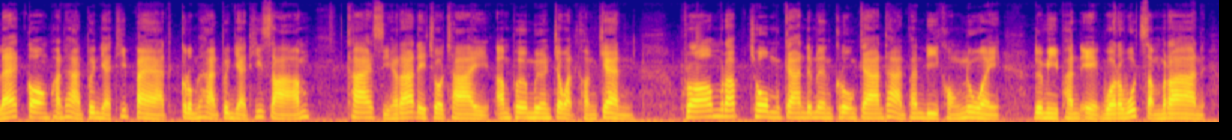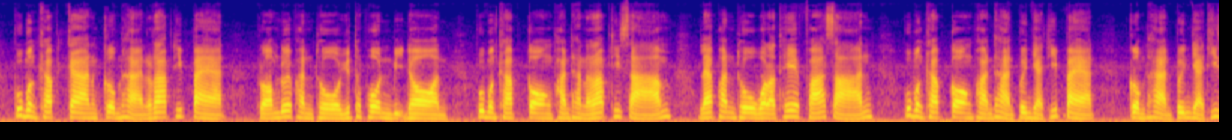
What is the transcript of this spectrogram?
และกองพันทหารปืนใหญ่ที่ 8 กรมทหารปืนใหญ่ที่ 3 ค่ายศรีหราชเดโชชัย อำเภอเมืองจังหวัดขอนแก่น พร้อมรับชมการดำเนินโครงการทหารพันธ์ดีของหน่วย โดยมีพันเอกวรวุฒิสำราญ ผู้บังคับการกรมทหารราบที่ 8 พร้อมด้วยพันโทยุทธพลบิดอนผู้บังคับกองพันทหารราบที่ 3 และพันโทวรเทพฟ้าสาร ผู้บังคับกองพันทหารปืนใหญ่ที่ 8 กรมทหารปืนใหญ่ที่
